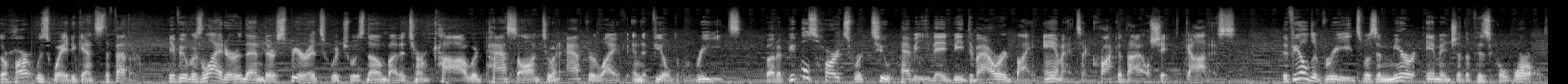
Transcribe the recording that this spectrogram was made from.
their heart was weighed against the feather. If it was lighter, then their spirit, which was known by the term Ka, would pass on to an afterlife in the field of reeds. But if people's hearts were too heavy, they'd be devoured by Ammit, a crocodile shaped goddess. The field of reeds was a mirror image of the physical world.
